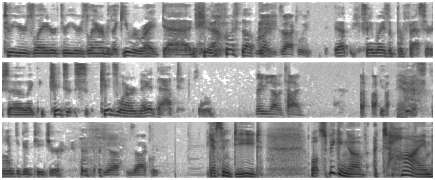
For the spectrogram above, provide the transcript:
two years later, three years later, I'd be like, "You were right, Dad." You know. so, right. Exactly. Yep. Same way as a professor. So like kids, kids learn, they adapt. So maybe not in time yeah. Yes, time's a good teacher. yeah, exactly. Yes, indeed. Well, speaking of a time,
